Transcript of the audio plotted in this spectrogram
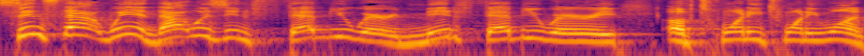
Since that win, that was in February, mid February of 2021.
